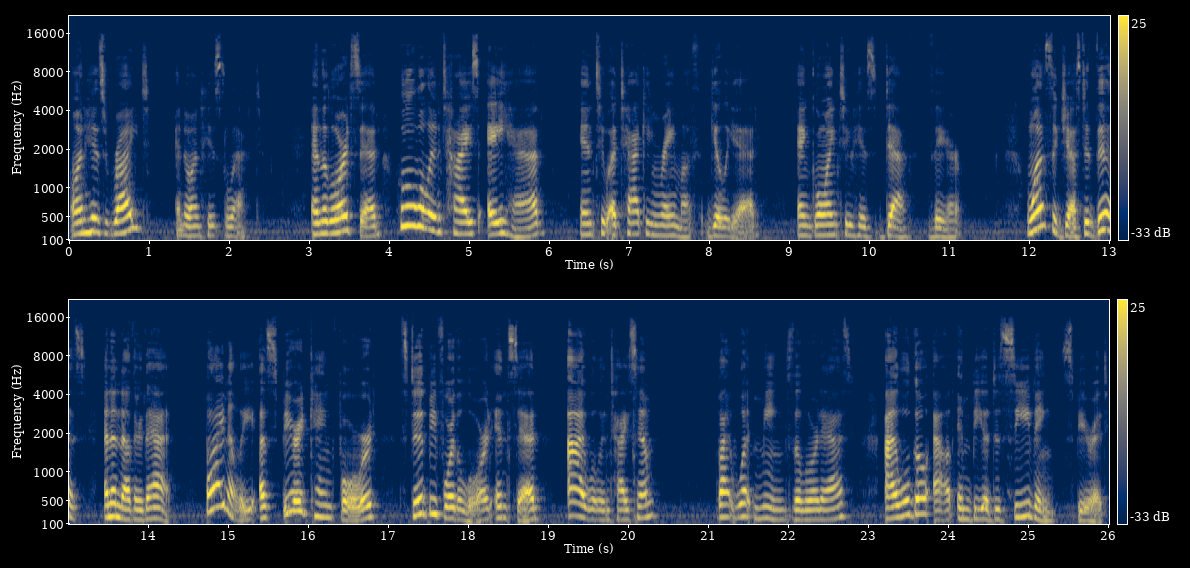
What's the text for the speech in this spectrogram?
on his right and on his left. And the Lord said, Who will entice Ahab into attacking Ramoth Gilead and going to his death there? One suggested this and another that. Finally, a spirit came forward, stood before the Lord, and said, I will entice him. By what means? the Lord asked. I will go out and be a deceiving spirit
